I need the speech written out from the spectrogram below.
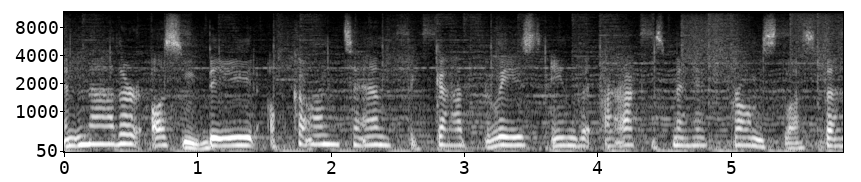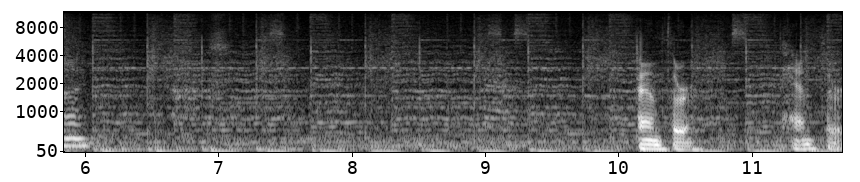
Another awesome bit of content that got released in the Arachnis Man promised last time. Panther. Panther.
